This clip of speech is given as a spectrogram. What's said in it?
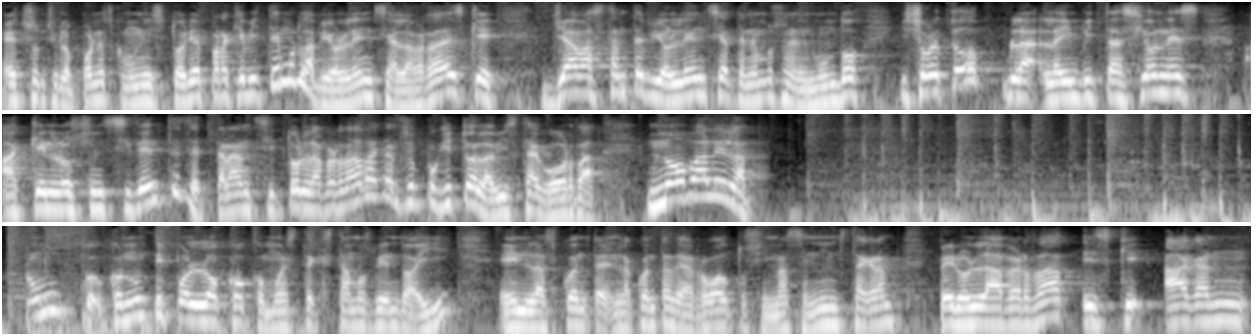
Edson, si lo pones como una historia, para que evitemos la violencia. La verdad es que ya bastante violencia tenemos en el mundo y sobre todo la, la invitación es a que en los incidentes de tránsito, la verdad, háganse un poquito de la vista gorda. No vale la con un tipo loco como este que estamos viendo ahí en, las cuentas, en la cuenta de arroba autos y más en Instagram, pero la verdad es que hagan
